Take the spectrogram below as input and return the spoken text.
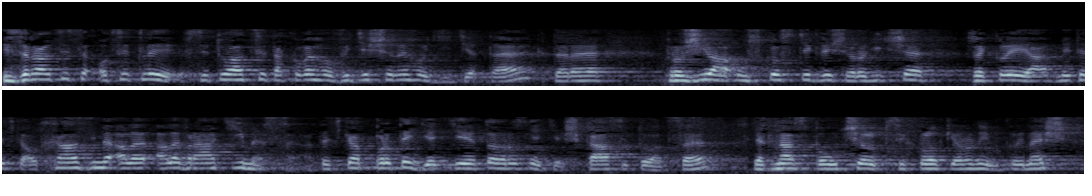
Izraelci se ocitli v situaci takového vyděšeného dítěte, které prožívá úzkosti, když rodiče řekli, já, my teďka odcházíme, ale, ale vrátíme se. A teďka pro ty děti je to hrozně těžká situace, jak nás poučil psycholog Jeroným Klimeš,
